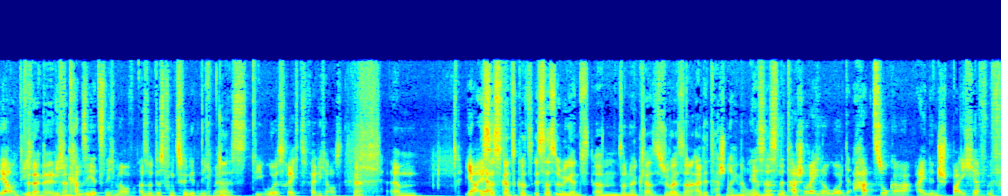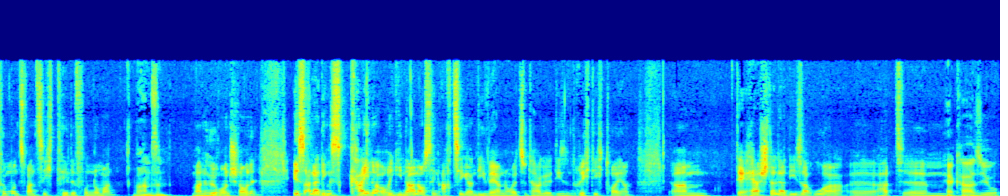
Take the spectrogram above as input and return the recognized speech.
Ja, und ich, ich kann sie jetzt nicht mehr auf, also das funktioniert nicht mehr. Ja. Das, die Uhr ist rechts, fertig aus. Ja. Ähm, ja, Ist das ganz kurz, ist das übrigens ähm, so eine klassische, weil es so eine alte Taschenrechneruhr, es ne? ist eine Taschenrechneruhr, hat sogar einen Speicher für 25 Telefonnummern. Wahnsinn. Man höre und staune. Ist allerdings keine Original aus den 80ern, die wären heutzutage, die sind richtig teuer. Ähm, der Hersteller dieser Uhr äh, hat, ähm, Herr Casio.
